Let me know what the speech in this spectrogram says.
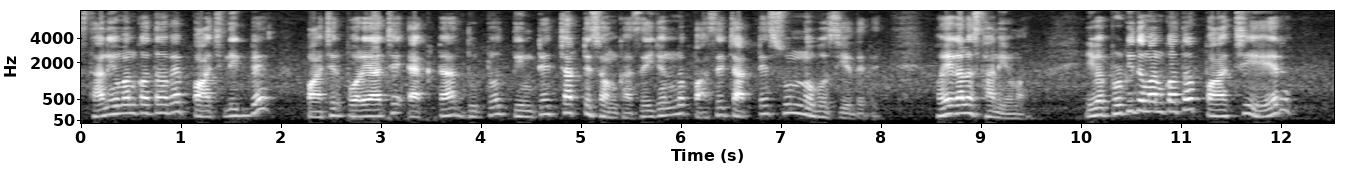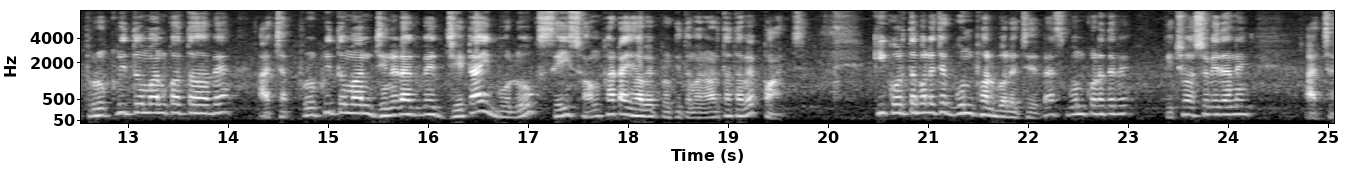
স্থানীয় মান কত হবে? পাঁচ লিখবে। পাঁচের পরে আছে একটা, দুটো, তিনটে, চারটে সংখ্যা। সেই জন্য পাশে চারটে শূন্য বসিয়ে দেবে। হয়ে গেল স্থানীয় মান। এবার প্রকৃত মান কত? পাঁচের প্রকৃত মান কত হবে? আচ্ছা প্রকৃত মান জেনে রাখবে যেটাই বলুক, সেই সংখ্যাটাই হবে প্রকৃত মান, অর্থাৎ হবে পাঁচ। কি করতে বলেছে? গুণফল বলেছে। ব্যাস, গুণ করে দেবে, কিছু অসুবিধা নেই। আচ্ছা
